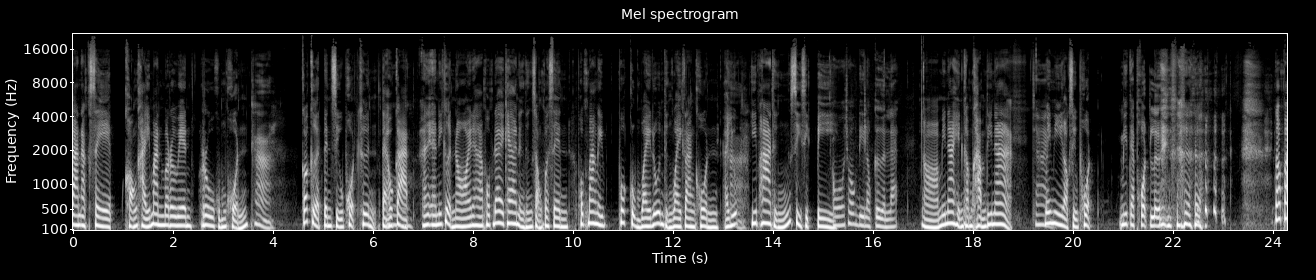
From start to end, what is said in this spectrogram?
การอักเสบของไขมันบริเวณรูขุมขนค่ะก็เกิดเป็นสิวผดขึ้น แต่โอกาสอันอันนี้เกิดน้อยนะคะ พบได้แค่ 1-2%พบมากใน พวกกลุ่มวัยรุ่นถึงวัยกลางคน อายุ 25 ถึง 40 ปี โอ้ โชคดีเราเกินแล้วอ๋อไม่น่าเห็นคำคำๆที่หน้า ใช่ ไม่มีหรอกสิวผด มีแต่ผดเลย ต่อไป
